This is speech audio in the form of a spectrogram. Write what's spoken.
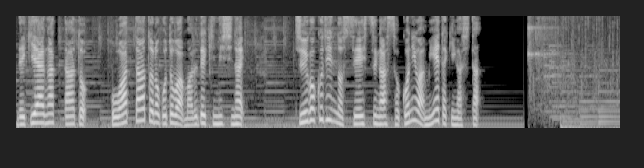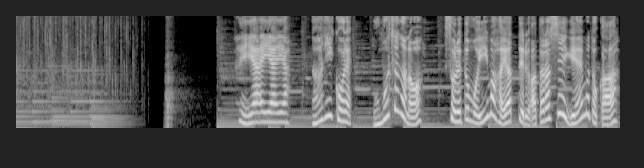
出来上がった後、終わった後のことはまるで気にしない。中国人の性質がそこには見えた気がした。いやいやいや、何これ？おもちゃなの？それとも今流行ってる新しいゲームとか？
